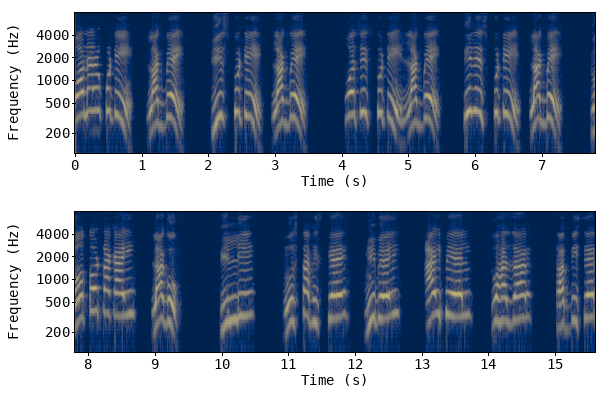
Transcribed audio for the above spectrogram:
পনেরো কোটি লাগবে, বিশ কোটি লাগবে, পঁচিশ কোটি লাগবে, তিরিশ কোটি লাগবে, যত টাকাই লাগুক, দিল্লি মুস্তাফিজকে নিবেই আইপিএল দু হাজার ছাব্বিশের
